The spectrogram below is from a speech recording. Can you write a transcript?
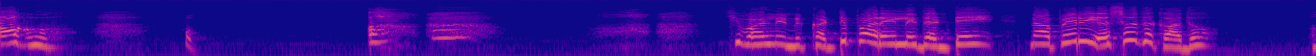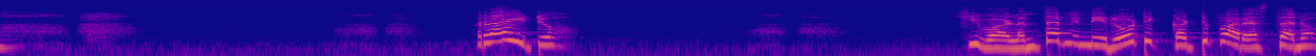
ఆగు. ఇవాళ నిన్ను కట్టిపారేయలేదంటే నా పేరు యశోద కాదు. రైట్ ఇవాళంతా నిన్ను రోటికి కట్టిపారేస్తాను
